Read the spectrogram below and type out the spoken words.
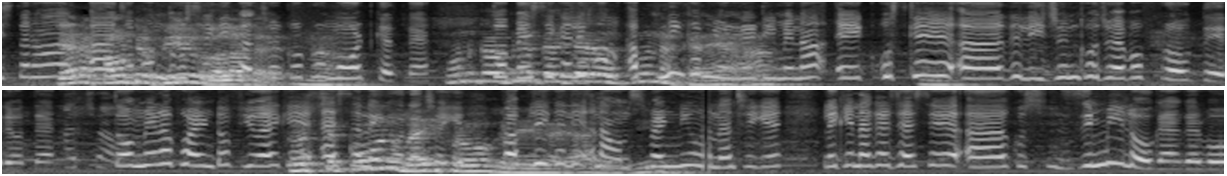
इस तरह जब हम दूसरे की कल्चर को प्रमोट करते हैं तो बेसिकली हम अपनी कम्युनिटी हाँ। में ना एक उसके रिलीजन को जो है वो फ्रोग दे रहे होते हैं। तो मेरा पॉइंट ऑफ़ व्यू है कि तो ऐसा नहीं होना चाहिए। पब्लिकली अनाउंसमेंट नहीं होना चाहिए। लेकिन अगर जैसे कुछ जिम्मी लोग हैं अगर वो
